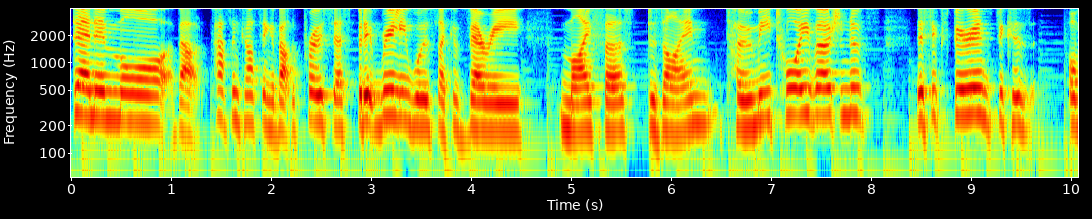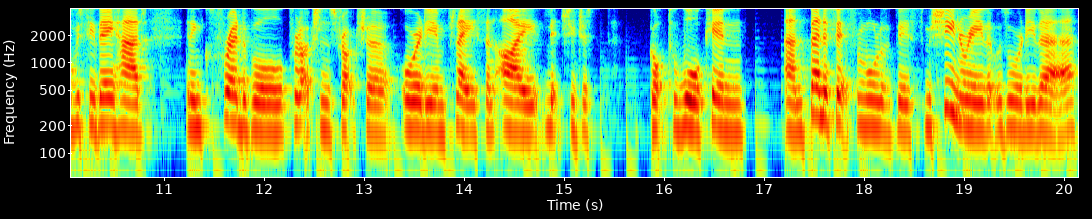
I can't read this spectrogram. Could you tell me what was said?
denim more, about pattern cutting, about the process, but it really was like a very my first design Tomy toy version of this experience because obviously they had an incredible production structure already in place and I literally just got to walk in and benefit from all of this machinery that was already there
